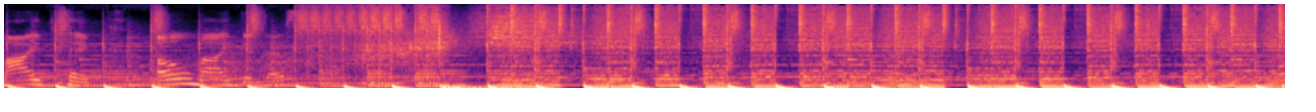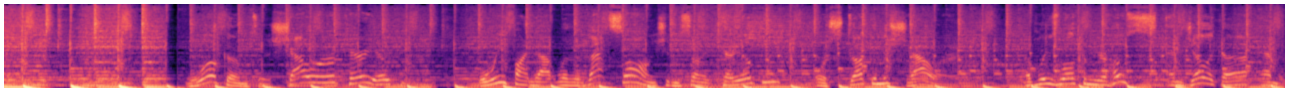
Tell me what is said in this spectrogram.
My pick. Oh my goodness. Welcome to Shower Karaoke, where we find out whether that song should be sung at karaoke or stuck in the shower. Now please welcome your hosts, Angelica and the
